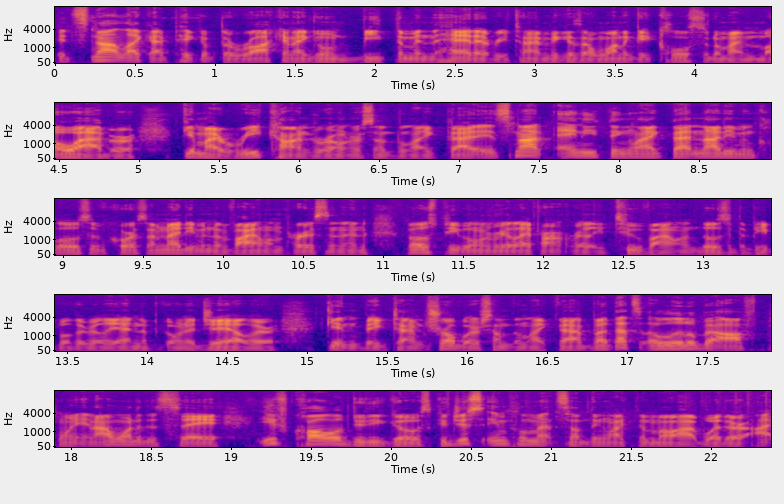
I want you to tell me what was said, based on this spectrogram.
it's not like I pick up the rock and I go and beat them in the head every time because I want to get closer to my Moab or get my recon drone or something like that. It's not anything like that. Not even close. Of course, I'm not even a violent person person, and most people in real life aren't really too violent. Those are the people that really end up going to jail or getting big time trouble or something like that. But that's a little bit off point, and I wanted to say if Call of Duty Ghosts could just implement something like the Moab, whether I,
